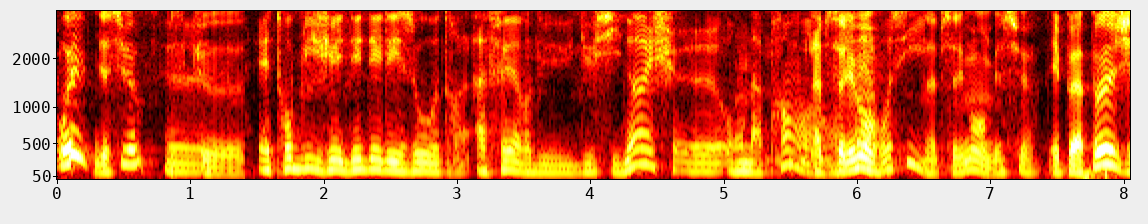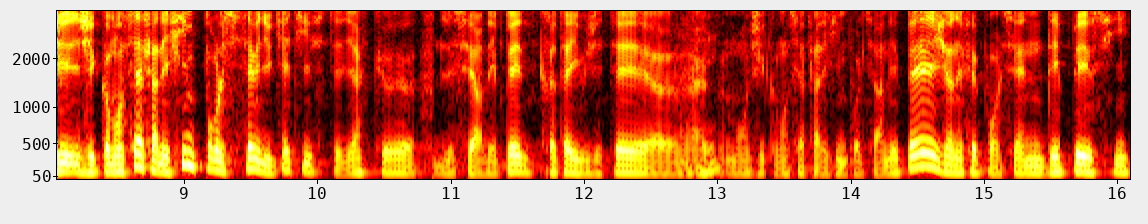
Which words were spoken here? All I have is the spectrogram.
Oui, bien sûr. Euh, être obligé d'aider les autres à faire du, du cinoche, euh, on apprend Absolument. à en faire aussi. Absolument, bien sûr. Et peu à peu, j'ai commencé à faire des films pour le système éducatif. C'est-à-dire que le CRDP de Créteil où j'étais, euh, bon, j'ai commencé à faire des films pour le CRDP. J'en ai fait pour le CNDP aussi,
